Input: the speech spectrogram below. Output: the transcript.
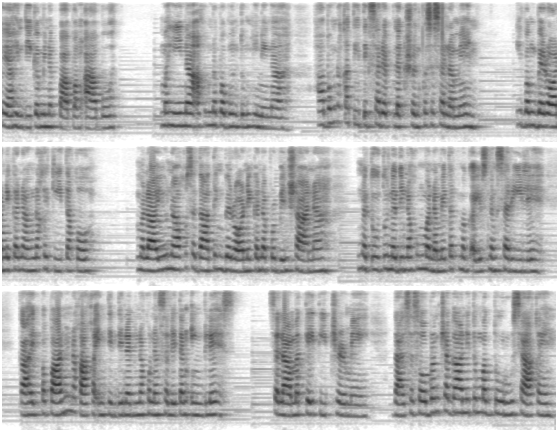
kaya hindi kami nagpapang-abot. Mahina akong napabuntong hininga habang nakatitig sa reflection ko sa salamin. Ibang Veronica na ang nakikita ko. Malayo na ako sa dating Veronica na probinsyana. Natuto na din akong manamit at mag-ayos ng sarili. Kahit papano nakakaintindi na din ako ng salitang Ingles. Salamat kay Teacher May dahil sa sobrang tiyaga nitong magturo sa akin.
